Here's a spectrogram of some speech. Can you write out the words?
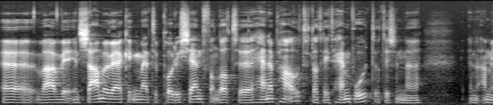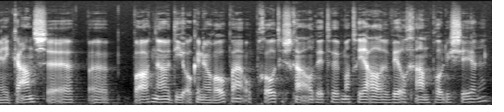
Uh, waar we in samenwerking met de producent van dat uh, hennephout, dat heet Hempwood, dat is een, uh, een Amerikaanse partner die ook in Europa op grote schaal dit materiaal wil gaan produceren.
